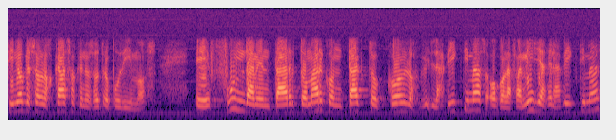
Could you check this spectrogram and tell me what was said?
sino que son los casos que nosotros pudimos eh, fundamentar, tomar contacto con las víctimas o con las familias de las víctimas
